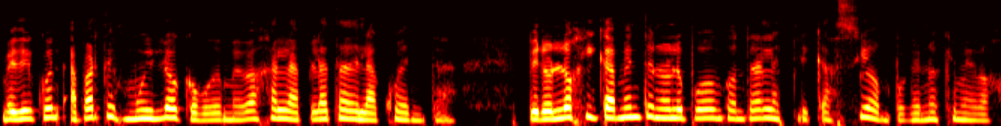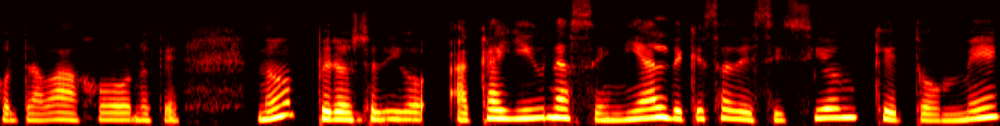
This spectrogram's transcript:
me doy cuenta, aparte es muy loco porque me baja la plata de la cuenta, pero lógicamente no le puedo encontrar la explicación, porque no es que me bajó el trabajo, no es que, ¿no? Pero yo digo, acá hay una señal de que esa decisión que tomé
